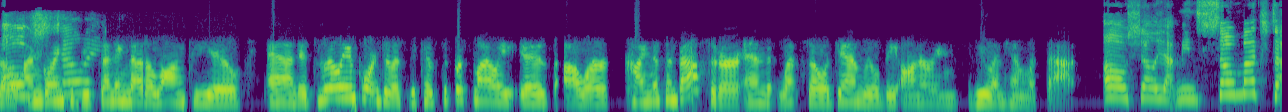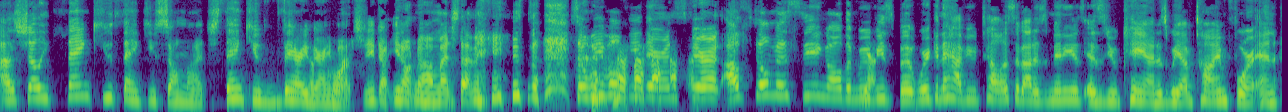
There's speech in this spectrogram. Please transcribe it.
So Oh, I'm going to be sending that along to you. And it's really important to us because Super Smiley is our kindness ambassador. And so again, we will be honoring you and him with that. Oh, Shelley, that means so much to us. Shelley, thank you, thank you so much. Thank you very, Of very course. much. You don't you don't know how much that means. so we will be there in spirit. I'll still miss seeing all the Yes. movies, but we're gonna have you tell us about as many as, as you can as we have time for. And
